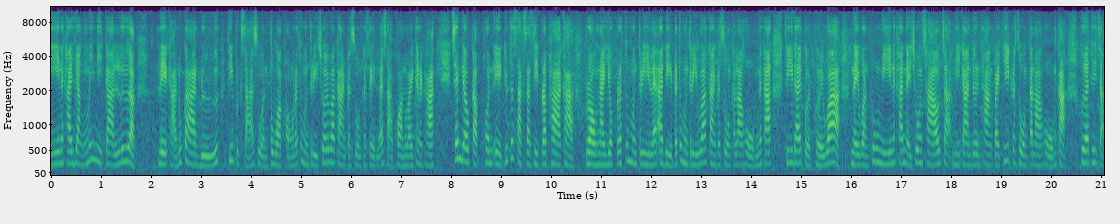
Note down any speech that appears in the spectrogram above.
นี้นะคะยังไม่มีการเลือก เลขานุการหรือที่ปรึกษาส่วนตัวของรัฐมนตรีช่วยว่าการกระทรวงเกษตรและสหกรณ์ไว้กันนะคะ เช่นเดียวกับพลเอกยุทธศักดิ์สศิประภาค่ะ รองนายกรัฐมนตรีและอดีตรัฐมนตรีว่าการกระทรวงกลาโหมนะคะ ที่ได้เปิดเผยว่าในวันพรุ่งนี้นะคะในช่วงเช้าจะมีการเดินทางไปที่กระทรวงกลาโหมค่ะ เพื่อที่จะ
